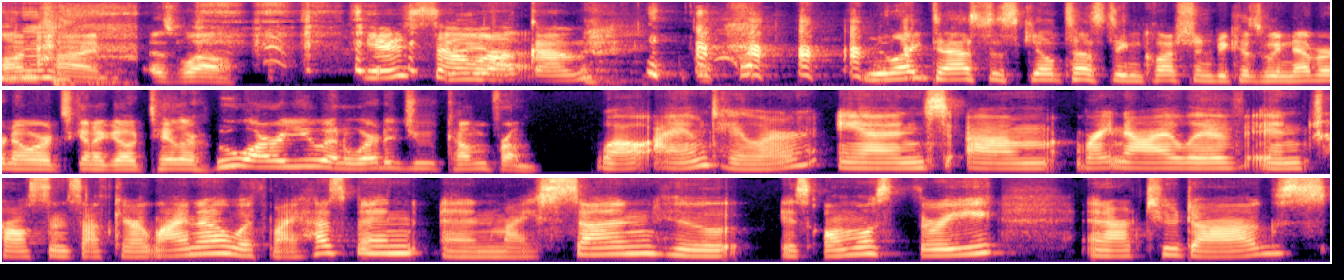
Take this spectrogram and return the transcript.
on time as well. You're so Yeah. welcome. we like to ask the skill testing question because we never know where it's going to go. Taylor, who are you and where did you come from? Well, I am Taylor, and um, right now I live in Charleston, South Carolina, with my husband and my son, who is almost three, and our two dogs,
